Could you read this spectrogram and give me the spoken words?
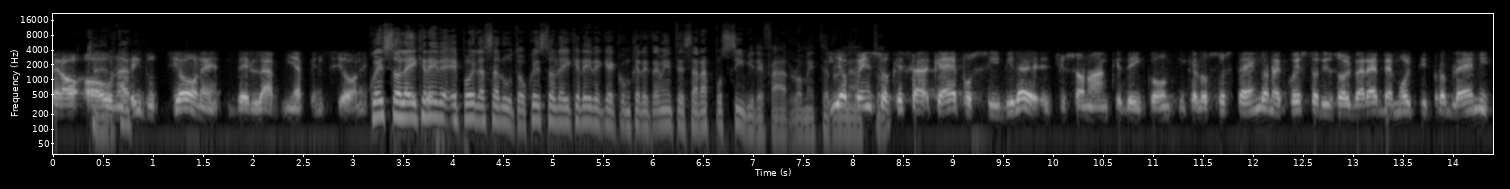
però certo. ho una riduzione della mia pensione. Questo lei crede, e poi la saluto, questo lei crede che concretamente sarà possibile farlo? Metterlo Io penso che, sa- che, è possibile, ci sono anche dei conti che lo sostengono e questo risolverebbe molti problemi,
